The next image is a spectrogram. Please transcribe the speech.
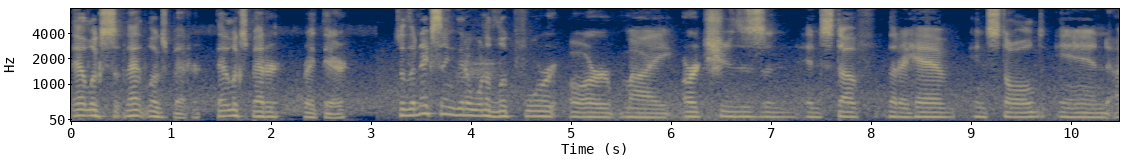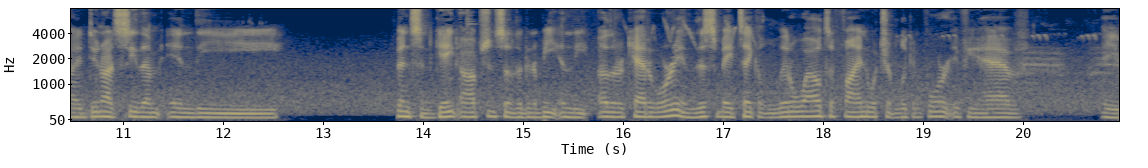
that looks, that looks better. That looks better right there. So the next thing that I want to look for are my arches and, and stuff that I have installed, and I do not see them in the fence and gate option, so they're going to be in the other category, and this may take a little while to find what you're looking for if you have a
